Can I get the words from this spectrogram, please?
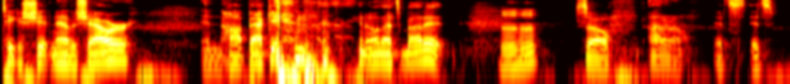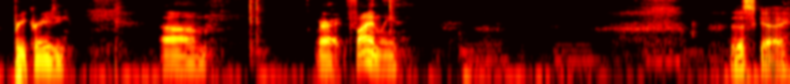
take a shit and have a shower, and hop back in. you know, that's about it. Uh huh. So I don't know. It's it's pretty crazy. Um. All right. Finally, This guy.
